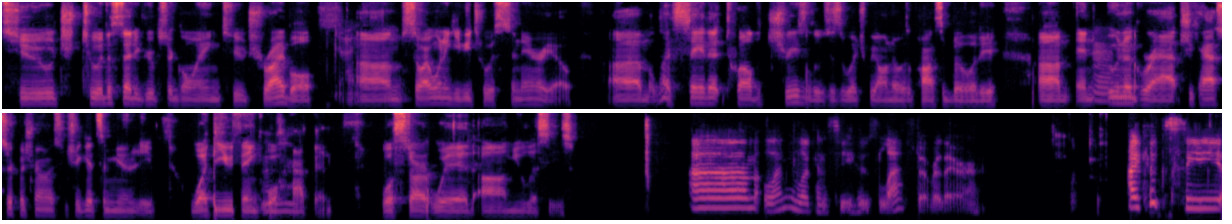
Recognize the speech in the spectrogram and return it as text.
two two of the study groups are going to tribal. Um, so I want to give you to a scenario. Um, let's say that twelve trees loses, which we all know is a possibility. Um, and Mhm. Una grab, she casts her Patronus and she gets immunity. What do you think will Mhm. happen? We'll start with um, Ulysses. Um, let me look and see who's left over there. I could see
